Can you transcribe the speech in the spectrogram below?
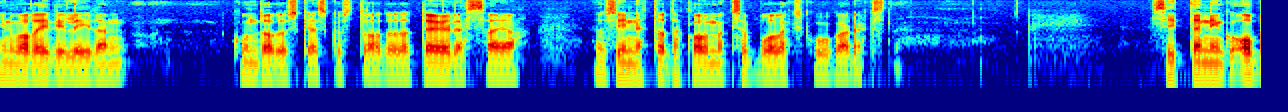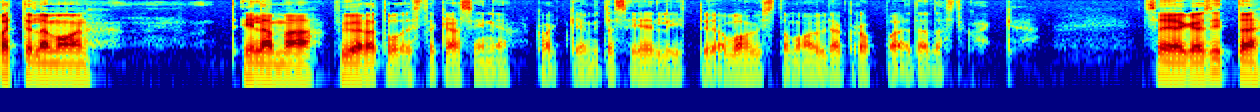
Invalidiliiton kuntoutuskeskus tuolta tuota Töölessä ja, ja sinne tuota kolmeksi ja puoleksi kuukaudeksi sitten niin opettelemaan elämää pyörätuolista käsin ja kaikkea, mitä siihen liittyy ja vahvistamaan yläkroppaa ja tällaista kaikkea sen jälkeen sitten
